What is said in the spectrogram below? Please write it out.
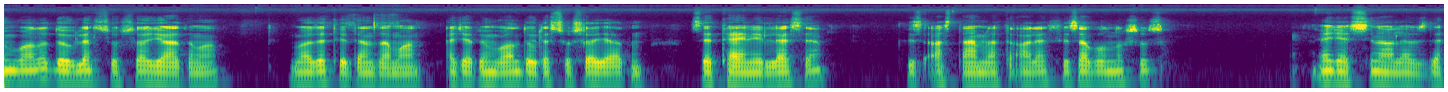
Ünvanlı dövlət sosial yardıma müraciət edən zaman əgər ünvanlı dövlət sosial yardım sizə təyin edilərsə, siz az təminatlı ailə hesab olunursunuz. Əgər sizin ailəmizdə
